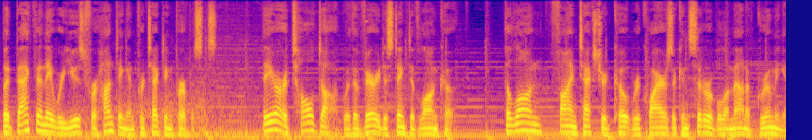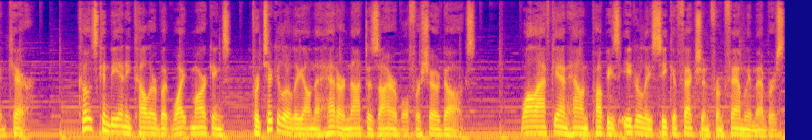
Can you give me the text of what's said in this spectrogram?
but back then they were used for hunting and protecting purposes. They are a tall dog with a very distinctive long coat. The long, fine textured coat requires a considerable amount of grooming and care. Coats can be any color but white markings, particularly on the head are not desirable for show dogs. While Afghan hound puppies eagerly seek affection from family members,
